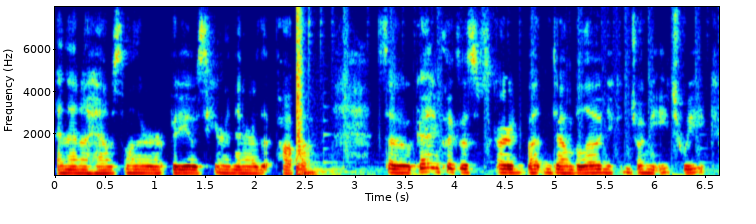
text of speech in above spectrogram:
And then I have some other videos here and there that pop up. So go ahead and click the subscribe button down below and you can join me each week.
